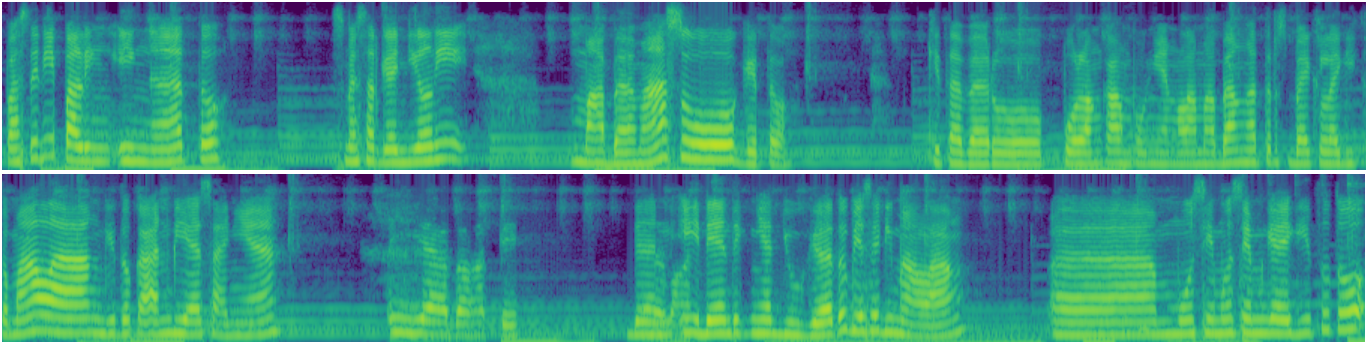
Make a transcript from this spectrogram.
pasti nih paling inget tuh semester ganjil nih maba masuk gitu. Kita baru pulang kampung yang lama banget terus balik lagi ke Malang gitu kan biasanya. Iya banget sih. Dan banget. identiknya juga tuh biasanya di Malang. eh, musim-musim kayak gitu tuh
